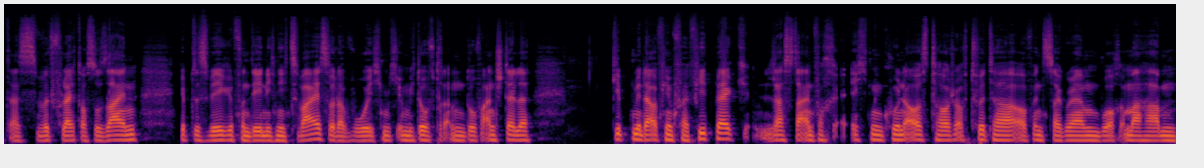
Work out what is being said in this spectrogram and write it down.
das wird vielleicht auch so sein, gibt es Wege, von denen ich nichts weiß oder wo ich mich irgendwie doof, doof anstelle, Gebt mir da auf jeden Fall Feedback. Lasst da einfach echt einen coolen Austausch auf Twitter, auf Instagram, wo auch immer haben,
